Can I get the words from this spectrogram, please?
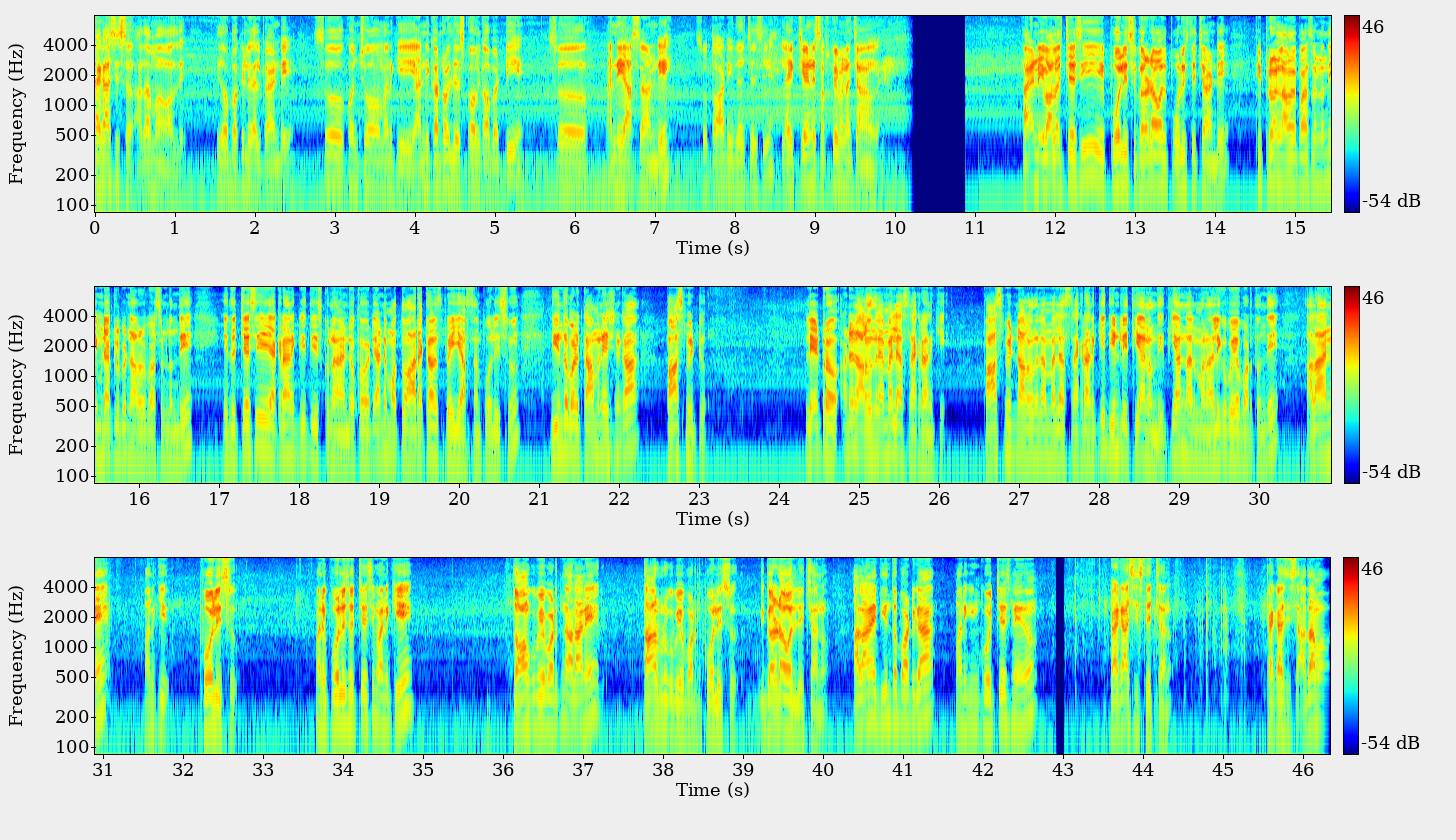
పెగాసిస్ అదామా వాళ్ళది. ఇది ఒక బకెట్లు కలిపానండి. సో కొంచెం మనకి అన్ని కంట్రోల్ చేసుకోవాలి కాబట్టి సో అన్నీ చేస్తానండి సో థాట్ ఇది వచ్చేసి లైక్ చేయండి సబ్స్క్రైబ్ నా ఛానల్ని అండ్ ఇవాళ వచ్చేసి పోలీసు గరుడ వాళ్ళు పోలీస్ తెచ్చామండి. ఫిబ్రవరి నలభై పర్సెంట్ ఉంది ఇమిడియా కిలోమీటర్ నలభై పర్సెంట్ ఉంది ఇది వచ్చేసి ఎకరానికి తీసుకున్నానండి ఒకటి అంటే మొత్తం ఆరు ఎకరాలు స్ప్రే చేస్తాను పోలీసు. దీంతో పాటు కాంబినేషన్గా పాస్మిట్ లీటర్ అంటే నాలుగు వందల ఎంఎల్ వేస్తాను ఎకరానికి. పాస్మిట్ నాలుగు వందల ఎంఎల్ వేస్తాను ఎకరానికి. దీంట్లో ఇతియాన్ ఉంది. ఇతియాన్ మన నలిగి ఉపయోగపడుతుంది. అలానే మనకి పోలీసు. మనకి పోలీసు వచ్చేసి మనకి దోమకు ఉపయోగపడుతుంది. అలానే తామరపురకు ఉపయోగపడుతుంది. పోలీసు. ఇది గరుడ వాళ్ళు తెచ్చాను. అలానే దీంతో పాటుగా మనకి ఇంకొచ్చేసి నేను పెగాసిస్ తెచ్చాను. Pegasus Adama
